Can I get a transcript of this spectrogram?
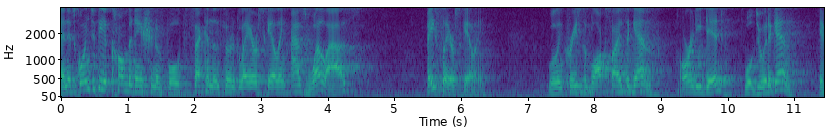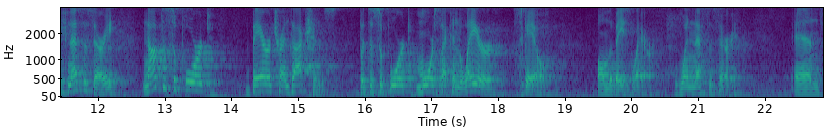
And it's going to be a combination of both second and third layer scaling as well as base layer scaling. We'll increase the block size again. Already did. We'll do it again, if necessary, not to support bare transactions, but to support more second layer scale on the base layer when necessary. And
